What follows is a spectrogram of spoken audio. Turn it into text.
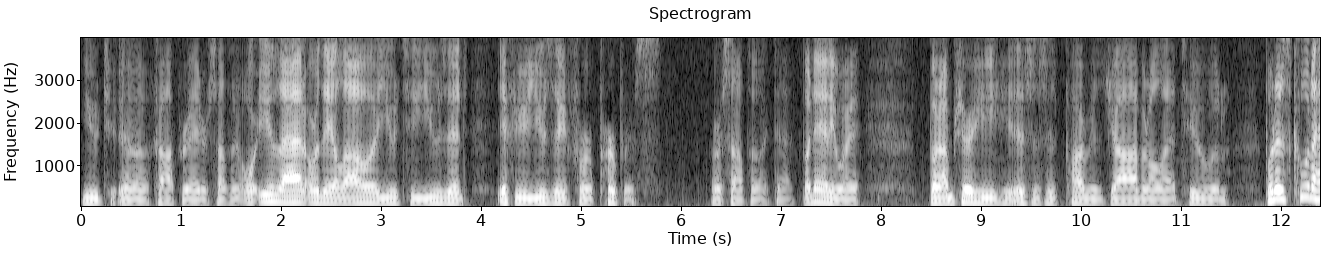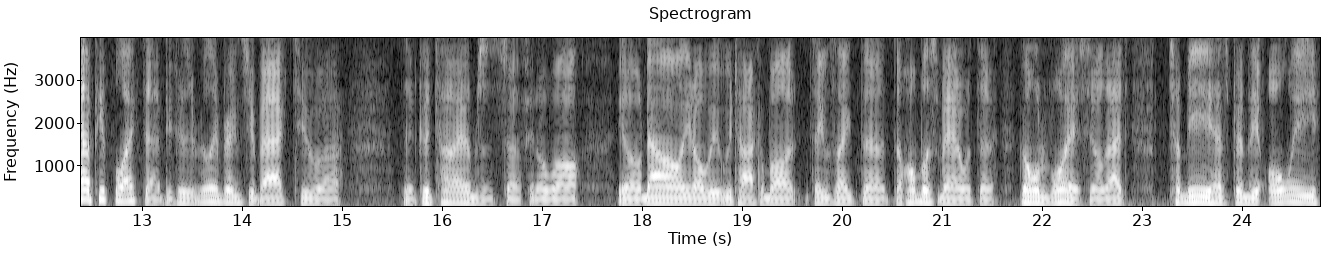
you to uh, copyright or something, or either that, or they allow you to use it if you're using it for a purpose or something like that. But anyway, but I'm sure he, he this is part of his job and all that too. And but it's cool to have people like that because it really brings you back to uh, the good times and stuff. You know, while you know now you know we, we talk about things like the the homeless man with the golden voice. You know that to me has been the only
